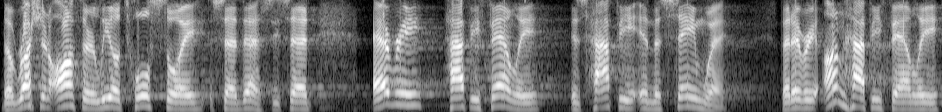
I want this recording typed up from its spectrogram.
The Russian author Leo Tolstoy said this He said, Every happy family is happy in the same way, but every unhappy family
